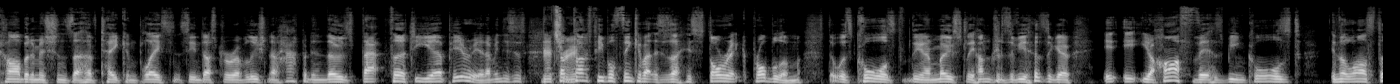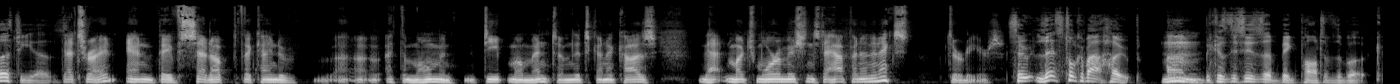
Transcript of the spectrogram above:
carbon emissions that have taken place since the industrial revolution have happened in those that 30 year period. I mean, this is That's sometimes right. people think about this as a historic problem that was caused, you know, mostly hundreds of years ago. It, it, you know, half of it has been caused in the last 30 years. That's right. And they've set up the kind of, uh, uh at the moment, deep momentum that's going to cause that much more emissions to happen in the next 30 years. So let's talk about hope. Um, mm. because this is a big part of the book.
